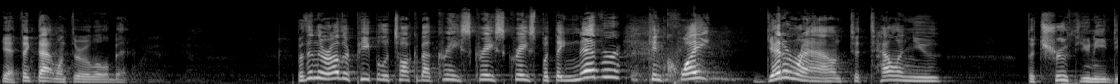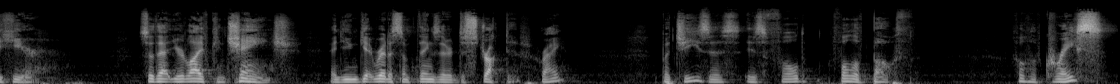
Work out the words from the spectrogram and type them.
Yeah, think that one through a little bit. But then there are other people who talk about grace, grace, grace, but they never can quite get around to telling you the truth you need to hear so that your life can change and you can get rid of some things that are destructive, right? But Jesus is full, full of both full of grace.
